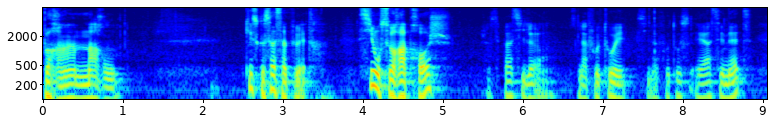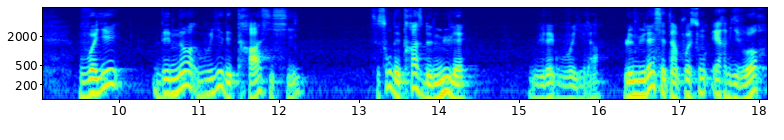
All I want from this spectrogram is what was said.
bruns, marrons. Qu'est-ce que ça, ça peut être? Si on se rapproche, je ne sais pas si la, photo est, si la photo est assez nette, vous voyez vous voyez des traces ici. Ce sont des traces de mulet. Le mulet que vous voyez là. Le mulet, c'est un poisson herbivore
